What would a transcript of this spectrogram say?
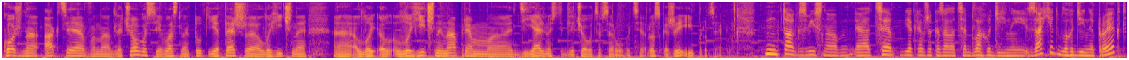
кожна акція вона для чогось, і власне тут є теж е, логічне, е, логічний напрям діяльності, для чого це все робиться. Розкажи і про це. Так, звісно, це, як я вже казала, це благодійний захід, благодійний проєкт.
